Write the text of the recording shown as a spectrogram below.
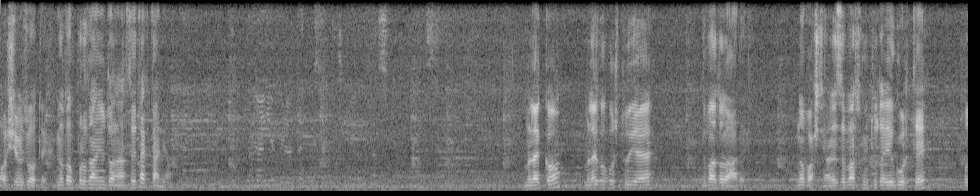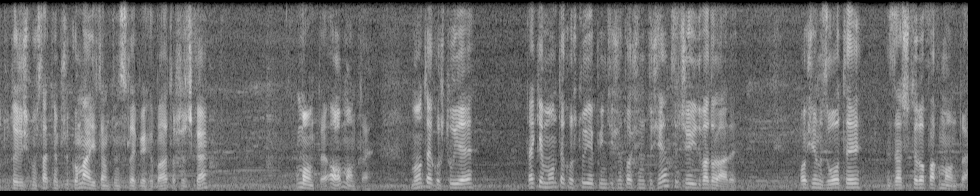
8 zł. No to w porównaniu do nas to i tak tanio. Kosztuje u nas. Mleko? Mleko kosztuje 2 dolary. No właśnie, ale zobaczmy tutaj jogurty, bo tutaj żeśmy ostatnio przykomali w tamtym sklepie chyba troszeczkę. Monte, o Monte. Monte kosztuje, takie Monte kosztuje 58 tysięcy, czyli 2 dolary. 8 zł za czteropak Monte.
